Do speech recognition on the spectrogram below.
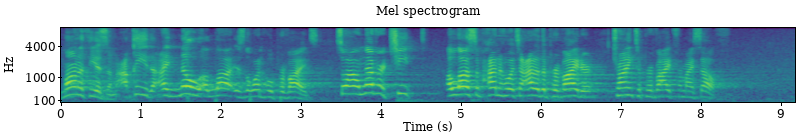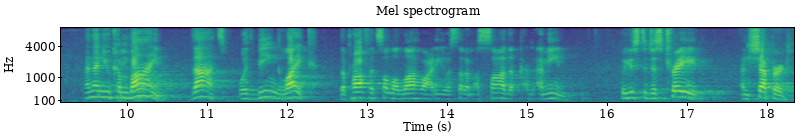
monotheism, aqidah. I know Allah is the one who provides. So I'll never cheat Allah subhanahu wa ta'ala, the provider, trying to provide for myself. And then you combine that with being like the Prophet sallallahu alaihi wasallam, as-sadiq al-amin, who used to just trade and shepherd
